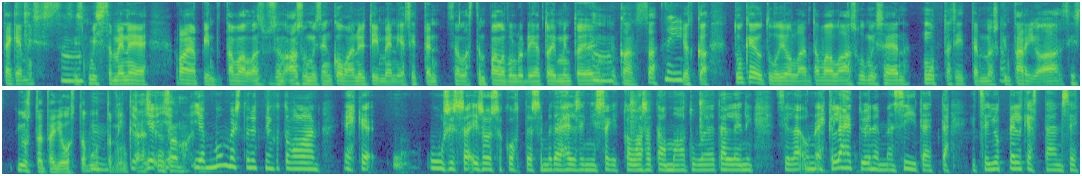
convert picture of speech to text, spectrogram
tekemisissä. Mm. Siis missä menee rajapinta tavallaan sen asumisen kovan ytimen ja sitten sellaisten palveluiden ja toimintojen mm. kanssa, niin. jotka tukeutuu jollain tavalla asumiseen, mutta sitten myöskin tarjoaa siis just tätä joustavuutta, mm. minkä ja, äsken ja, sanoin. Ja, ja mun mielestä nyt niin kuin tavallaan ehkä uusissa isoissa kohteissa, mitä Helsingissäkin Kalasatamaa tulee ja tälleen, niin siellä on ehkä lähetty enemmän siitä, että, että se ei ole pelkästään se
